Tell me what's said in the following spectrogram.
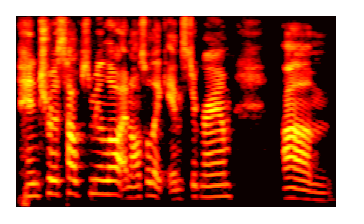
Pinterest helps me a lot and also like Instagram. Um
